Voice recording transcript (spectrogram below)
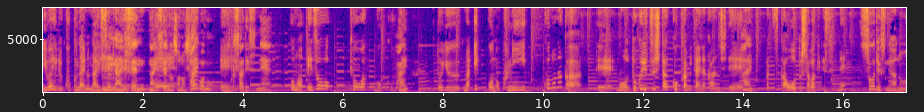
いわゆる国内の内戦です、ねうん、内戦、内戦のその最後の戦ですね。えー、この蝦夷共和国。はい。という、まあ、一個の国、この中でもう独立した国家みたいな感じで扱おうとしたわけですよね。はい、そうですね。あの、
